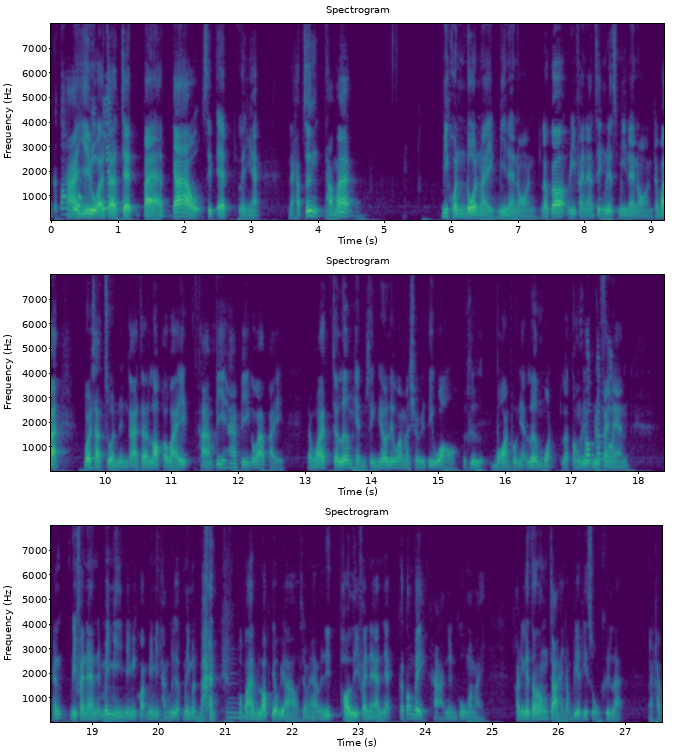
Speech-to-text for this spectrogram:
มันก็ต้อง high บวก yield อาจจะ premium 7 8 9 11 อะไรเงี้ยนะครับซึ่งถามว่ามีคนโดนไหมมีแน่นอน แล้วก็ refinancing risk มีแน่นอน แต่ว่าบริษัทส่วนหนึ่งก็อาจจะล็อกเอาไว้ 3 ปี 5 ปีก็ว่าไป แต่ว่าจะเริ่มเห็นสิ่งที่เราเรียกว่า maturity wall ก็คือบอลพวกเนี้ยเริ่มหมด แล้วต้องครบกำหนด refinance งั้น refinance เนี่ยไม่มีไม่มีความไม่มีทางเลือกไม่เหมือนบ้านอืมเพราะบ้านมันล็อกยาวๆใช่ไหมครับอันนี้พอ refinance เนี่ยก็ต้องไปหาเงินกู้มาใหม่ คราวนี้ก็จะต้องจ่ายดอกเบี้ยที่สูงขึ้นแล้วนะครับ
